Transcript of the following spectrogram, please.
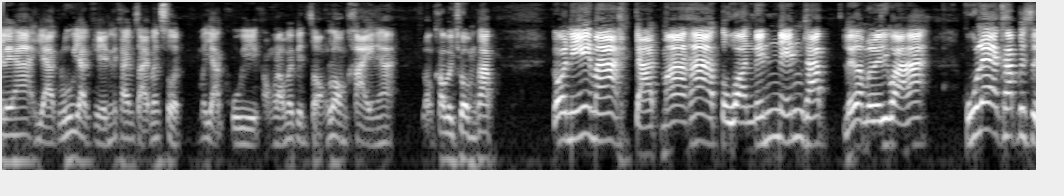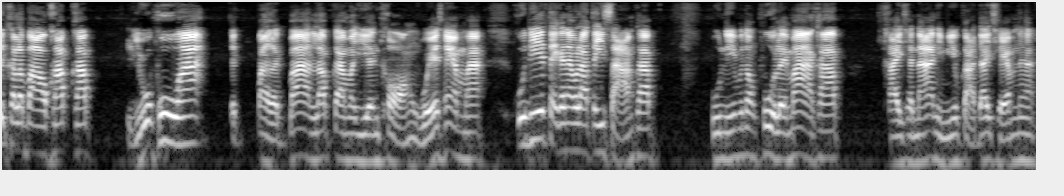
เลยฮะอยากรู้อยากเห็นใครสายมันสดไม่อยากคุยของเราไม่เป็นสองรองใครนะฮะลองเข้าไปชมครับก็วันนี้มาจัดมาห้าตัวเน้นๆครับเริ่มเลยดีกว่าฮะคู่แรกครับเป็นศึกคาราบาวครับครับลิวพูฮะ เปิดบ้านรับการมาเยือนของเวสต์แฮมฮะคู่นี้เตะกันในเวลาตีสามครับคู่นี้ไม่ต้องพูดอะไรมากครับใครชนะนี่มีโอกาสได้แชมป์นะฮะ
